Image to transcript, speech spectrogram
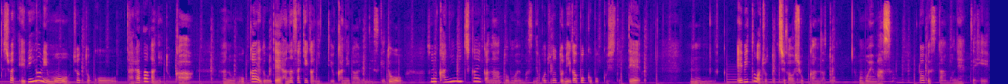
私はエビよりもちょっとこうタラバガニとかあの北海道で花咲ガニっていうカニがあるんですけどそういうカニに近いかなと思いますね。これちょっと身がボクボクしてて、うん、エビとはちょっと違う食感だと思いますロブスターもね是非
